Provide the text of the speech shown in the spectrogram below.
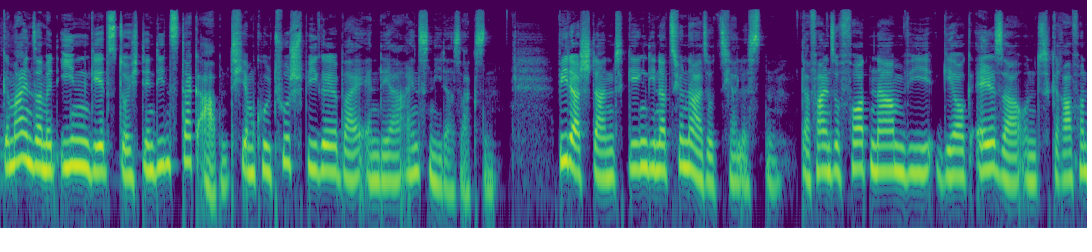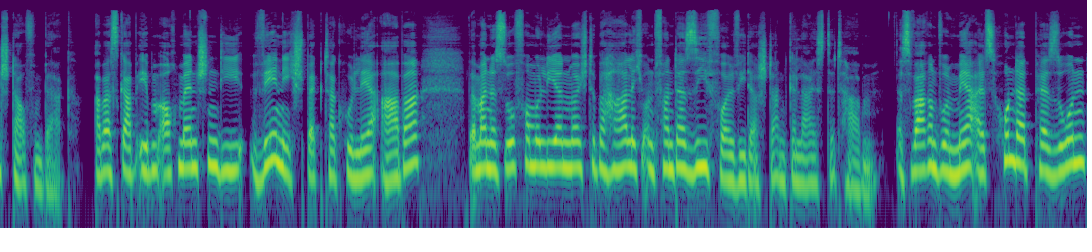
Gemeinsam mit Ihnen geht's durch den Dienstagabend hier im Kulturspiegel bei NDR 1 Niedersachsen. Widerstand gegen die Nationalsozialisten. Da fallen sofort Namen wie Georg Elser und Graf von Stauffenberg. Aber es gab eben auch Menschen, die wenig spektakulär, aber, wenn man es so formulieren möchte, beharrlich und fantasievoll Widerstand geleistet haben. Es waren wohl mehr als 100 Personen,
